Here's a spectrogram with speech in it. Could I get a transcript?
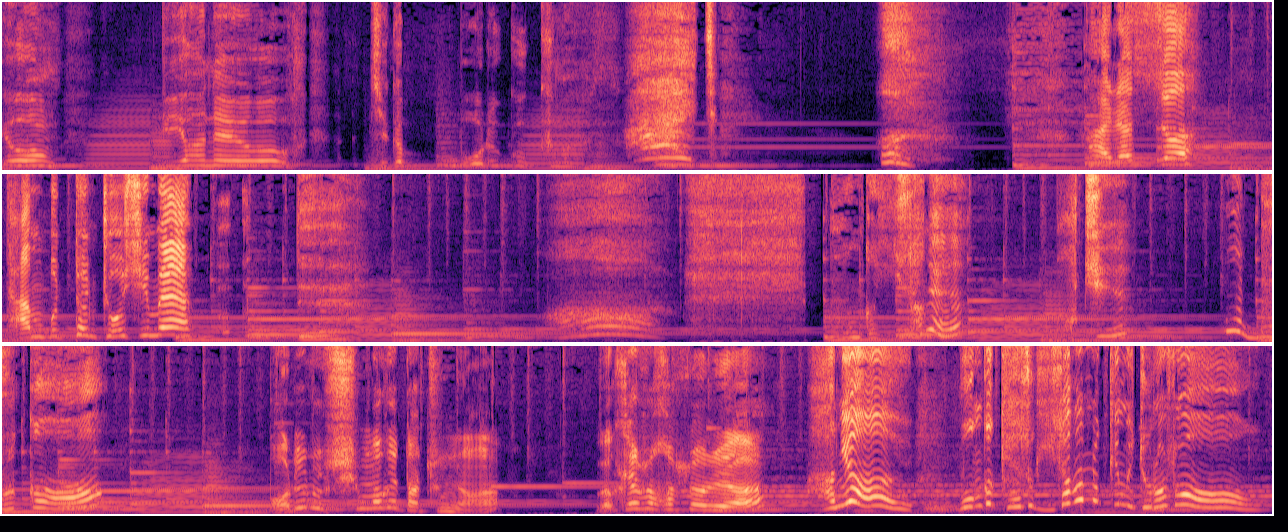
형 미안해요. 제가 모르고 그만. 아이 참 어, 알았어 다음부턴 조심해 네. 아, 뭔가 이상해 뭐지? 어 뭘까? 머리를 심하게 다쳤냐? 왜 계속 헛소리야? 아니야 뭔가 계속 이상한 느낌이 들어서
